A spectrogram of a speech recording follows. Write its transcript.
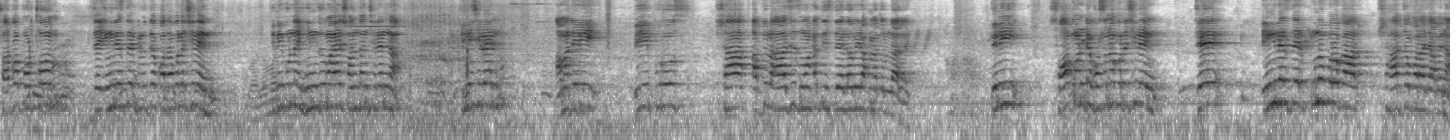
সর্বপ্রথম যে ইংরেজদের বিরুদ্ধে কথা বলেছিলেন তিনি কোনো হিন্দু মায়ের সন্তান ছিলেন না। তিনি ছিলেন আমাদেরই বীর পুরুষ শাহ আব্দুল আজিজ মহাদিস দেহলবী রহমতুল্লাহ আলাই তিনি স্বকণ্ঠে ঘোষণা করেছিলেন যে ইংরেজদের কোনো প্রকার সাহায্য করা যাবে না।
